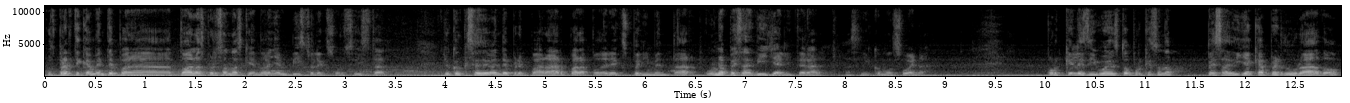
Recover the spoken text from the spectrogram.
Pues prácticamente para todas las personas que no hayan visto El Exorcista, yo creo que se deben de preparar para poder experimentar una pesadilla literal, así como suena. ¿Por qué les digo esto? Porque es una pesadilla que ha perdurado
